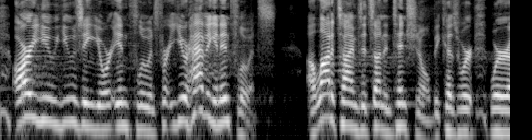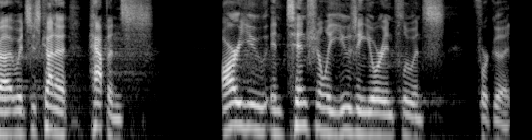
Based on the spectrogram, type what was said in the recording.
Are you using your influence for, you're having an influence. A lot of times it's unintentional because we're, we're, uh, it just kind of happens. Are you intentionally using your influence for good?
